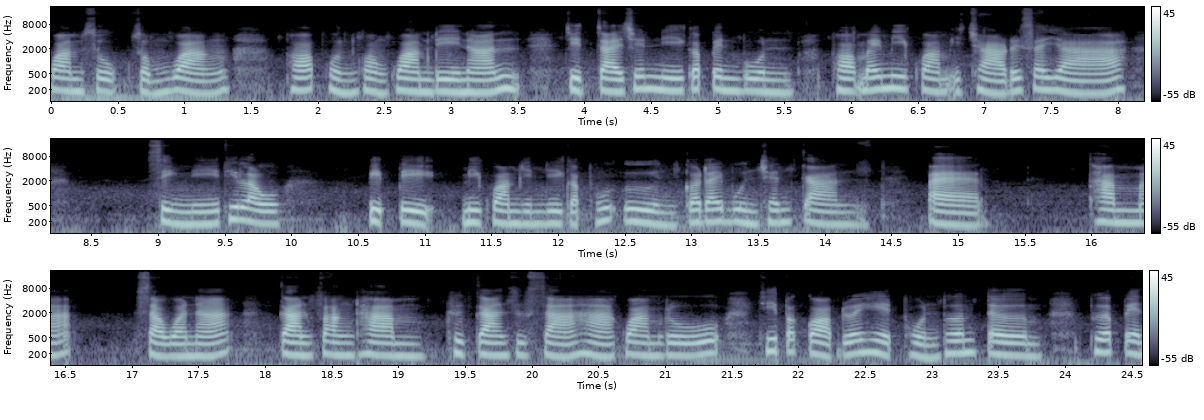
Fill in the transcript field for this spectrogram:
ความสุขสมหวัง เพราะผลของความดีนั้น จิตใจเช่นนี้ก็เป็นบุญ เพราะไม่มีความอิจฉาริษยา สิ่งนี้ที่เราปิติ มีความยินดีกับผู้อื่นก็ได้บุญเช่นกัน 8. ธรรมะสวนะการฟังธรรม คือการศึกษาหาความรู้ที่ประกอบด้วยเหตุผลเพิ่มเติม เพื่อเป็น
